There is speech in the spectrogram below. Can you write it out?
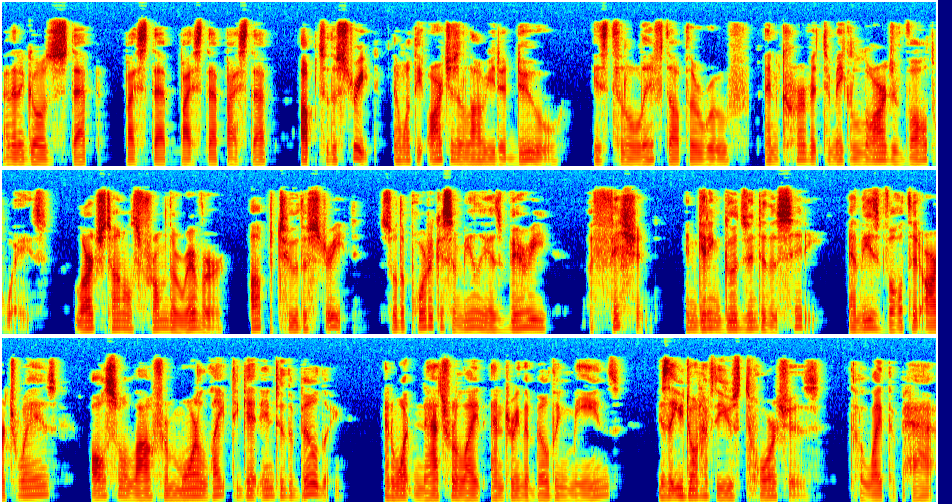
And then it goes step by step by step by step up to the street. And what the arches allow you to do is to lift up the roof and curve it to make large vaultways, large tunnels from the river up to the street. So the Porticus Aemilia is very efficient in getting goods into the city. And these vaulted archways also allow for more light to get into the building. And what natural light entering the building means is that you don't have to use torches to light the paths.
